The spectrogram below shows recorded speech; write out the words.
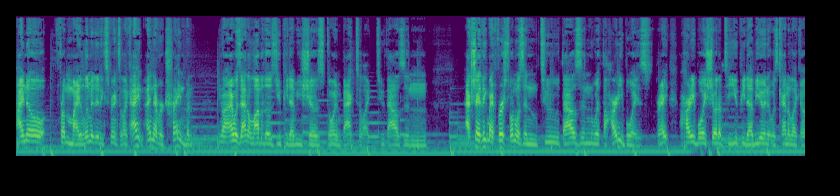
I know from my limited experience. Like I, I never trained, but you know, I was at a lot of those UPW shows going back to like 2000. Actually, I think my first one was in 2000 with the Hardy Boys, right? The Hardy Boys showed up to UPW and it was kind of like a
